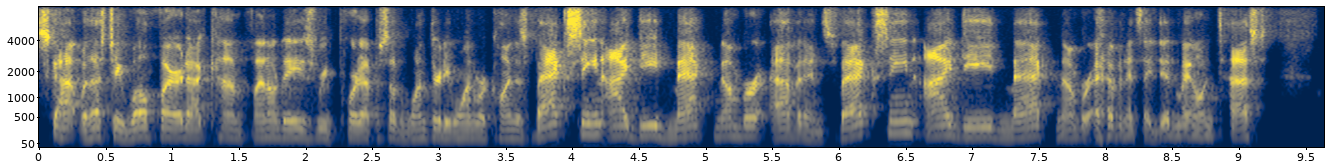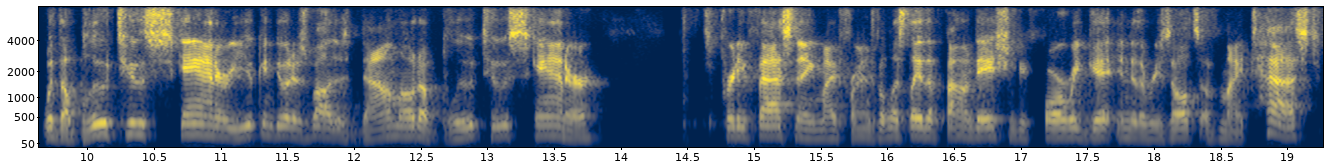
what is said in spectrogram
Scott with sjwellfire.com. Final days report episode 131. We're calling this vaccine ID'd MAC number evidence. Vaccine ID'd MAC number evidence. I did my own test with a Bluetooth scanner. You can do it as well. Just download a Bluetooth scanner. It's pretty fascinating, my friends. But let's lay the foundation before we get into the results of my test.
